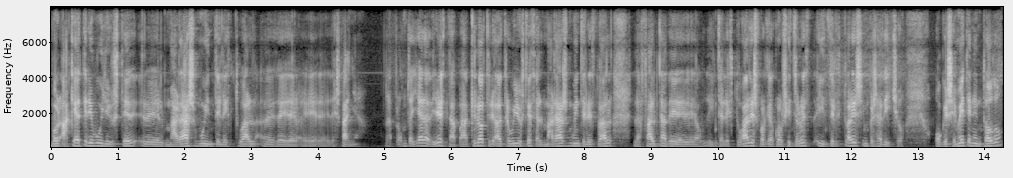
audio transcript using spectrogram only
bueno, ¿a qué atribuye usted el marasmo intelectual eh, de España? La pregunta ya era directa. ¿A qué lo atribuye usted el marasmo intelectual, la falta de intelectuales? Porque con los intelectuales siempre se ha dicho o que se meten en todo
